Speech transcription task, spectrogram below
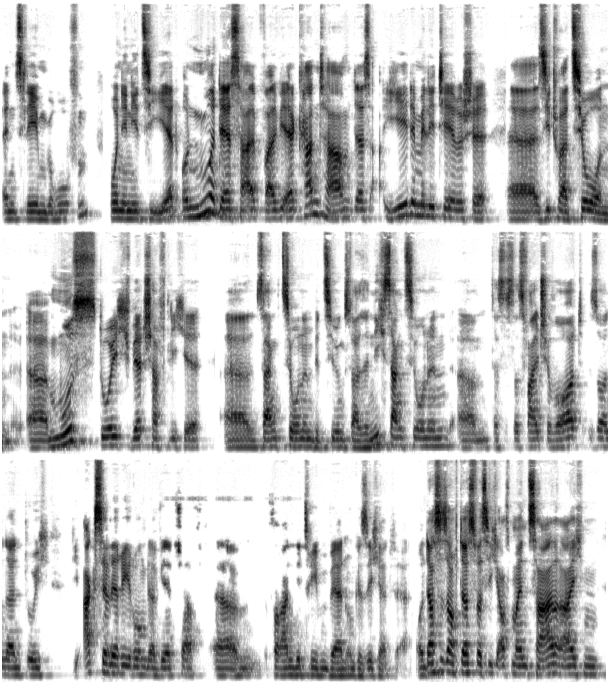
ins Leben gerufen und initiiert. Und nur deshalb, weil wir erkannt haben, dass jede militärische äh, Situation äh, muss durch wirtschaftliche äh, Sanktionen beziehungsweise nicht Sanktionen, ähm, das ist das falsche Wort, sondern durch die Akzelerierung der Wirtschaft ähm, vorangetrieben werden und gesichert werden. Und das ist auch das, was ich auf meinen zahlreichen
